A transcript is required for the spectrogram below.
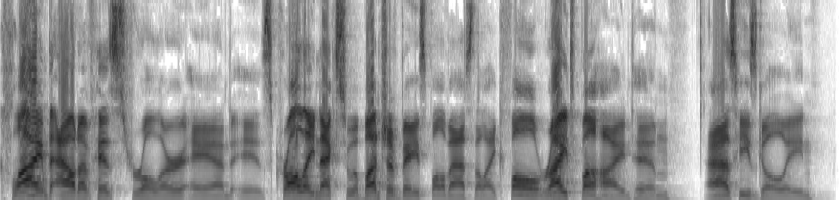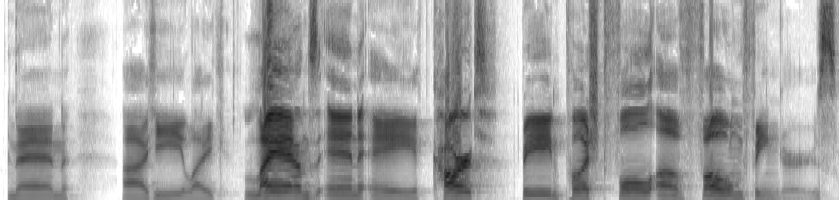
climbed out of his stroller and is crawling next to a bunch of baseball bats that like fall right behind him as he's going. And then uh, he like lands in a cart being pushed full of foam fingers.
